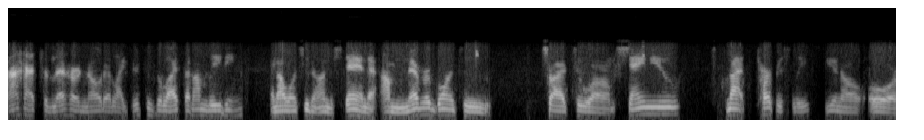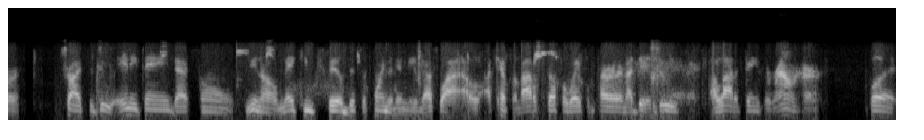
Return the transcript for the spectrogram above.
I had to let her know that like this is the life that I'm leading and I want you to understand that I'm never going to try to um shame you, not purposely, you know, or try to do anything that's going to, you know, make you feel disappointed in me. That's why I, I kept a lot of stuff away from her and I didn't do a lot of things around her. But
